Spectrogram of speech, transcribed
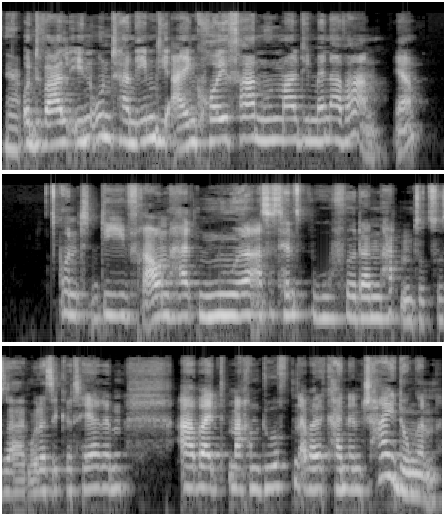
Ja. Und weil in Unternehmen die Einkäufer nun mal die Männer waren, ja. Und die Frauen halt nur Assistenzberufe dann hatten sozusagen oder Sekretärin Arbeit machen durften, aber keine Entscheidungen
